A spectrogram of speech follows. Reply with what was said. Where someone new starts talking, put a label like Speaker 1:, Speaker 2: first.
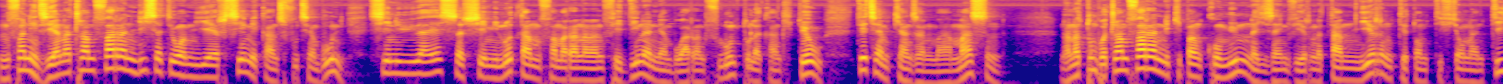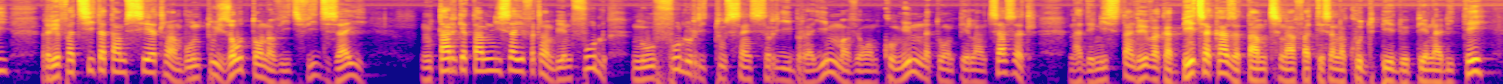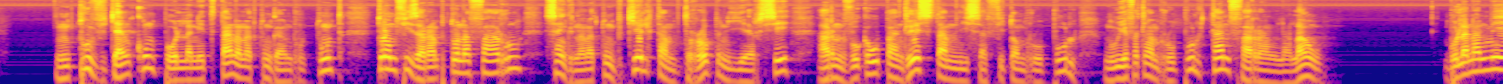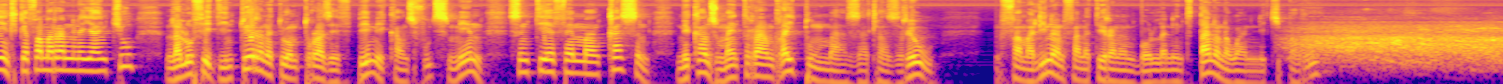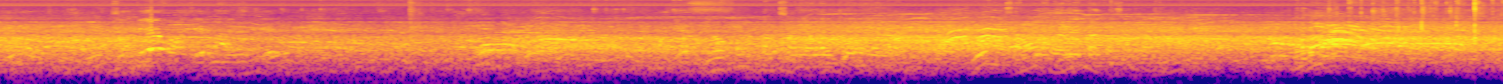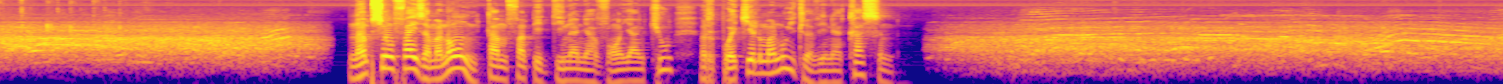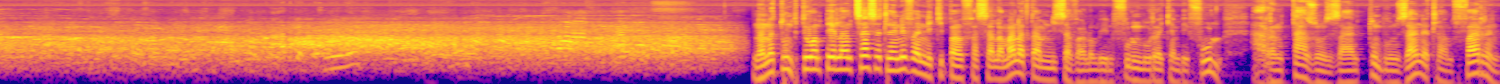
Speaker 1: Ny
Speaker 2: fanenjehana hatramin'ny farany ny isa teo amin'ny IRC miakanjo fotsy ambony sy ny UAS cheminot tamin'ny famaranana ny fiadiana ny namboaran'ny filoha ny tolakandro teo, tetsy amin'ny kianjan'i Mahamasina. Nanatombo hatramin'ny farany ny ekipan'ny kaominina izay niverina tamin'ny heriny teto amin'ity fihaonana ity rehefa tsy hita tamin'ny sehatra ambony toy izao taona vitsivitsy izay. Nitarika tamin'ny isa efatra ambin'ny folo no ho folo ry Toussaint sy ry Ibrahim avy ao amin'ny kaominina teo am-pelantsasatra na dia nisy tandrevaka betsaka aza tamin'ny tsy nahafatesana coup de pied de pénalité. Nitovy ikany koa ny baolina nentin-tanana tonga an-droa tonta teo amin'ny fizaram-potoana faharoa saingy nanatombo kely tamin'ny drop ny IRC ary nivoaka ho mpandresy tamin'ny isa fito amby roapolo no efatra amby roapolo tany faran'ny lalao. Mbola nanome endrika famaranana ihany koa ny lalao fehidin-toerana teo amin'ny Trois FB miakanjo fotsy sy mena sy ny TFM Ankasina miakanjo mainty ranoray toa ny mahazatra azy ireo ny famaliana ny fanaterana ny baolina nentin-tanana ho an'ny ekipa roa Nampiseho ny fahaiza-manaony tamin'ny fampiadiana ny avant ihany koa ry Boaikely manohitra avy eny Ankasina. Nanatombo teo am-pialan-tsasatra anefa ny ekipan'ny fahasalamana tamin'ny isa valo ambin'ny folo no iraika ambin'ny folo
Speaker 1: ary nitazona izany tombony izany hatramin'ny farany.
